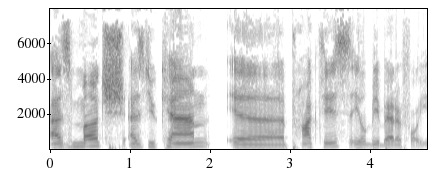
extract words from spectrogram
as much as you can uh, practice. It'll be better for you.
